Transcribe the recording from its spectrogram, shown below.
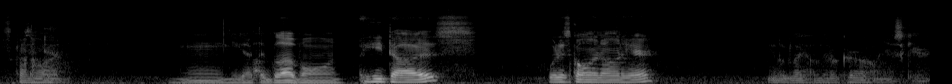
it's kind of hard. Mm, he got the glove on. He does. What is going on here? You look like a little girl when you're scared.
